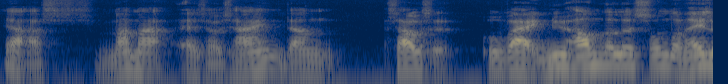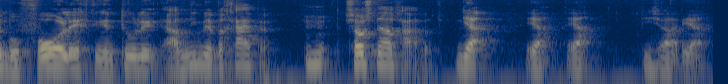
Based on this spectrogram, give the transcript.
Ja, als mama er zou zijn, dan zou ze hoe wij nu handelen zonder een heleboel voorlichting en toelichting al niet meer begrijpen. Mhm. Zo snel gaat het. Ja, ja, ja. Bizar, ja.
